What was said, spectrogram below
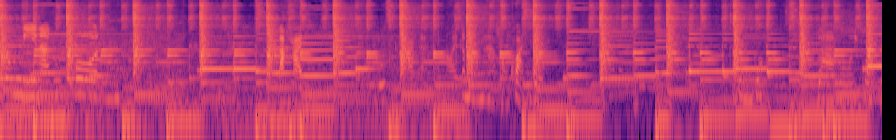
ตรงนี้นะทุกคน ราคาดีดูสินค้ากันน้อยกำลังหาของขวัญอยู่เป็นพวกลาโรสโกเซ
